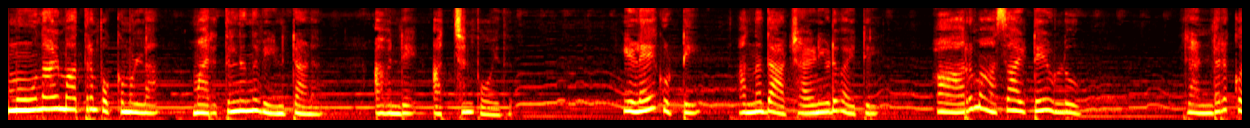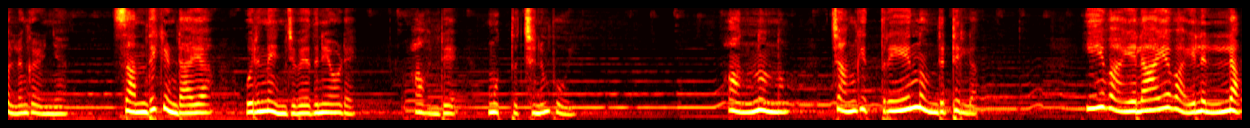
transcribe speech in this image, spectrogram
മൂന്നാൾ മാത്രം പൊക്കമുള്ള മരത്തിൽ നിന്ന് വീണിട്ടാണ് അവന്റെ അച്ഛൻ പോയത്. ഇളയ കുട്ടി അന്ന് ദാക്ഷായണിയുടെ വയറ്റിൽ ആറു മാസമായിട്ടേ ഉള്ളൂ. രണ്ടര കൊല്ലം കഴിഞ്ഞ് സന്ധ്യക്കുണ്ടായ ഒരു നെഞ്ചുവേദനയോടെ അവന്റെ മുത്തച്ഛനും പോയി. അന്നൊന്നും ചങ്ക് ഇത്രയും നൊന്തിട്ടില്ല. ഈ വയലായ വയലെല്ലാം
